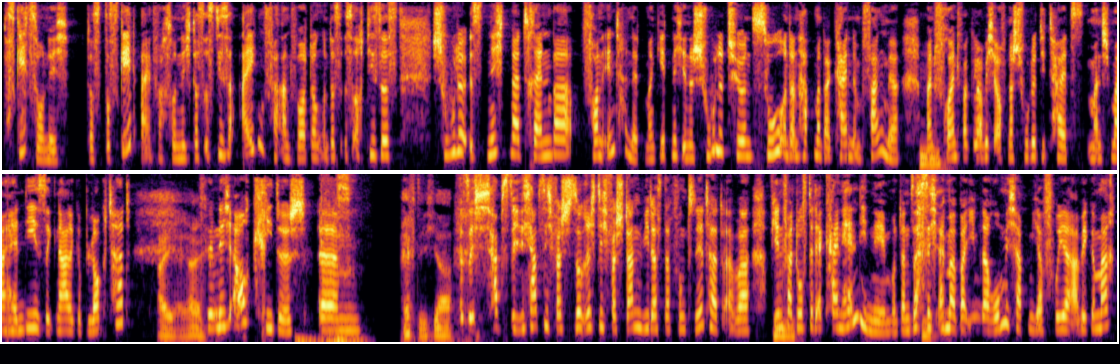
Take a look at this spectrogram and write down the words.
das geht so nicht. Das, das geht einfach so nicht. Das ist diese Eigenverantwortung und das ist auch dieses, Schule ist nicht mehr trennbar von Internet. Man geht nicht in eine Schule Türen zu und dann hat man da keinen Empfang mehr. Mhm. Mein Freund war, glaube ich, auf einer Schule, die teils manchmal Handysignale geblockt hat. Finde ich auch kritisch. Ähm, Heftig, ja. Also ich hab's, ich hab's nicht so richtig verstanden, wie das da funktioniert hat, aber auf jeden mhm. Fall durfte der kein Handy nehmen. Und dann saß ich einmal bei ihm da rum. Ich habe mir ja früher Abi gemacht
